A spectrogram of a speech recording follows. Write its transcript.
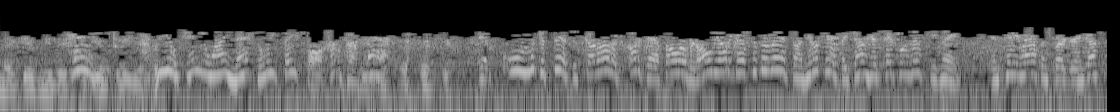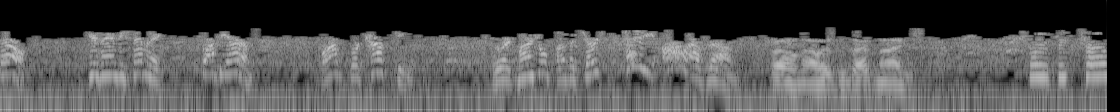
and they gave me this to Hey, give to you. real genuine National League baseball. How about that? And, oh, look at this. It's got all the autographs all over it. All the autographs of the Reds on here. Look here. They down here's Ted Kluszewski's name. And Kenny Raffensberger and Gus Bell. Here's Andy Seminick. Floppy Adams. Bob Borkowski. Stuart Marshall. Bubba Church. Hey, all of them. Well, now, isn't that nice? Say, Big John,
